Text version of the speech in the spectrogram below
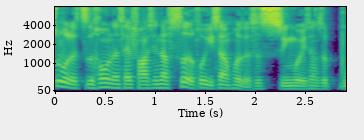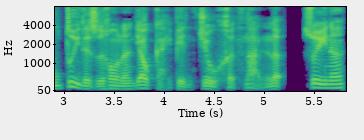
做了之后呢，才发现到社会上或者是行为上是不对的时候呢，要改变就很难了。所以呢，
